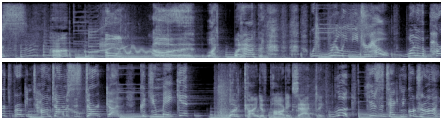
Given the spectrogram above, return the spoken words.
Huh? Ooh, ugh, what? What happened? We really need your help. One of the parts broke in Tom Thomas's dart gun. Could you make it? What kind of part exactly? Look, here's a technical drawing.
